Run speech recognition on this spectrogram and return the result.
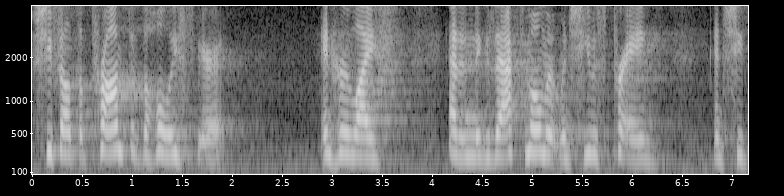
She felt the prompt of the Holy Spirit in her life at an exact moment when she was praying. And she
